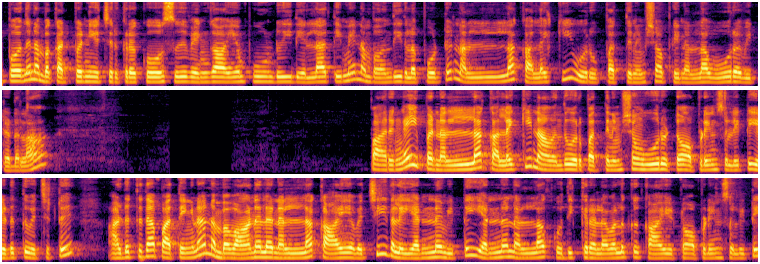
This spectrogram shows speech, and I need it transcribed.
இப்போ வந்து நம்ம கட் பண்ணி வச்சுருக்கிற கோஸு வெங்காயம் பூண்டு இது எல்லாத்தையுமே நம்ம வந்து இதில் போட்டு நல்லா கலக்கி ஒரு பத்து நிமிஷம் அப்படி நல்லா ஊற விட்டுடலாம். பாருங்கள் இப்போ நல்லா கலக்கி நான் வந்து ஒரு பத்து நிமிஷம் ஊறட்டும் அப்படின்னு சொல்லிட்டு எடுத்து வச்சுட்டு அடுத்ததாக பார்த்தீங்கன்னா நம்ம வானலை நல்லா காய வச்சு இதில் எண்ணெய் விட்டு எண்ணெய் நல்லா கொதிக்கிற லெவலுக்கு காயட்டும் அப்படின்னு சொல்லிட்டு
